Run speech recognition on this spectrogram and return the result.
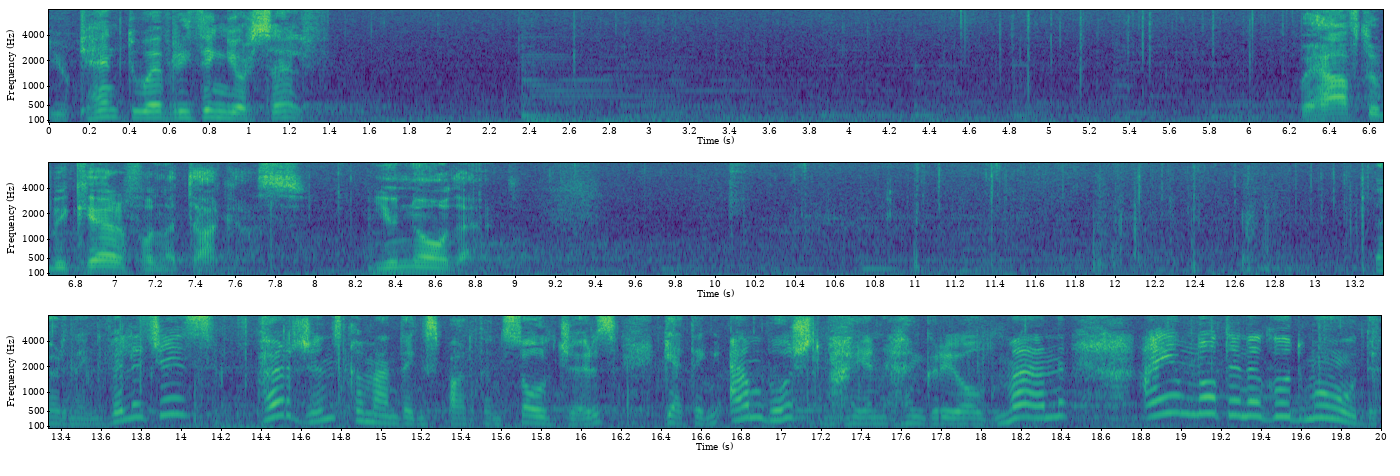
You can't do everything yourself. We have to be careful, Natakas. You know that. Burning villages, Persians commanding Spartan soldiers, getting ambushed by an angry old man. I am not in a good mood.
